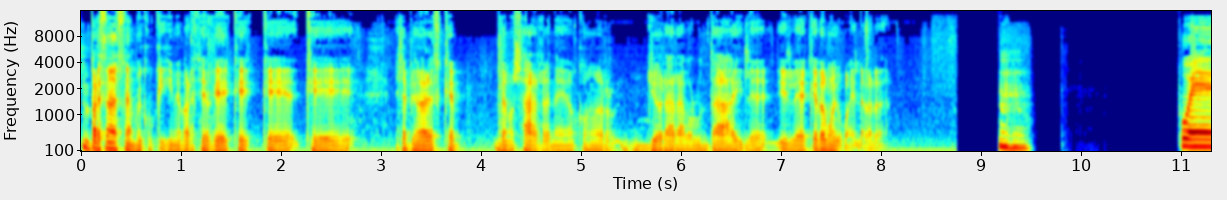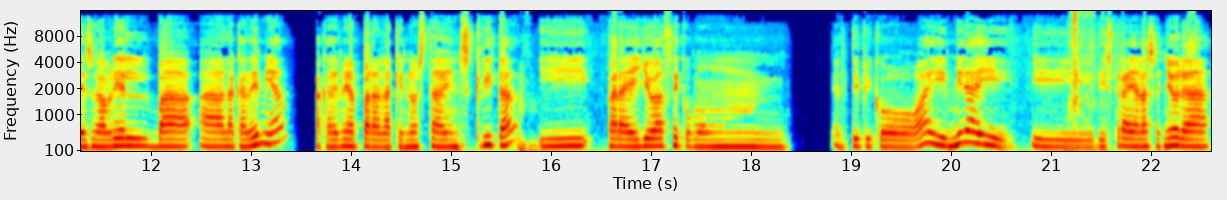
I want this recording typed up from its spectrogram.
me parece una escena muy cookie me pareció que, que- que- que es la primera vez que vemos a René O'Connor llorar a voluntad y le, y le quedó muy guay, la verdad. Pues Gabriel va a la academia, academia para la que no está inscrita, y para ello hace como un el típico ay, mira ahí, y distrae a la señora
